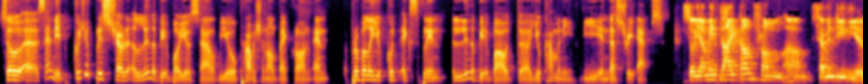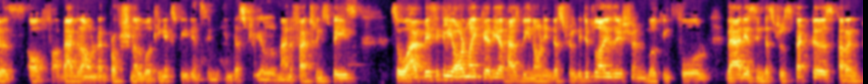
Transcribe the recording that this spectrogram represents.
So, uh, could you please share a little bit about yourself, your professional background, and probably you could explain a little bit about uh, your company, the Industry Apps? So, yeah, I mean, I come from um, 17 years of uh, background and professional working experience in industrial manufacturing space. So I've basically all my career has been on industrial digitalization, working for various industrial sectors, current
